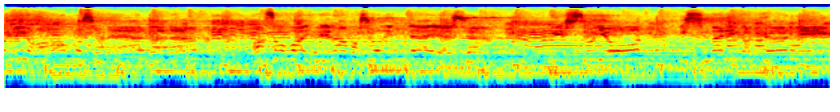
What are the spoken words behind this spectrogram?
ami hangosan elverem A szavaj villámosod a teljesen. Kis szúnyón ismerik a környék.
